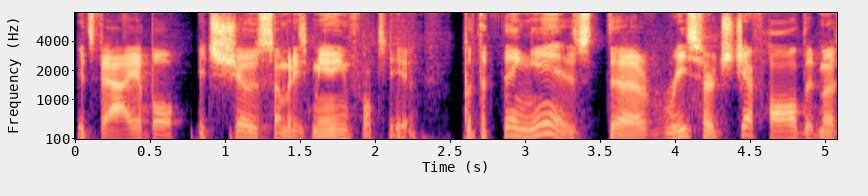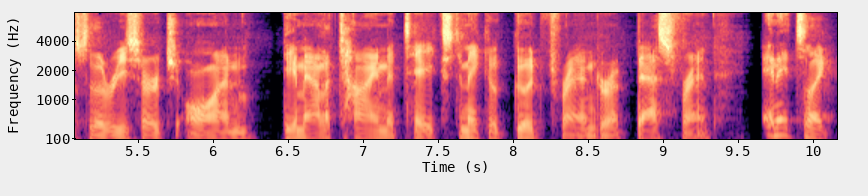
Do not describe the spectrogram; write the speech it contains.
it's valuable, it shows somebody's meaningful to you. But the thing is, the research, Jeff Hall did most of the research on the amount of time it takes to make a good friend or a best friend. And it's like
